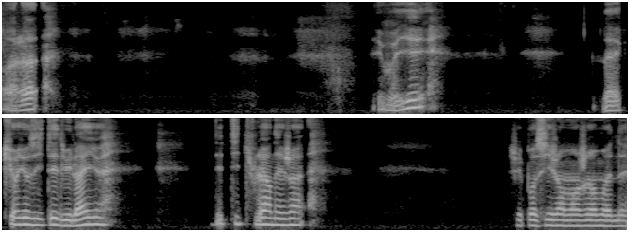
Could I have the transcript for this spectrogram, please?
Voilà. Et voyez la curiosité du live. Des petites fleurs déjà. Je sais pas si j'en mangerai au mois de...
